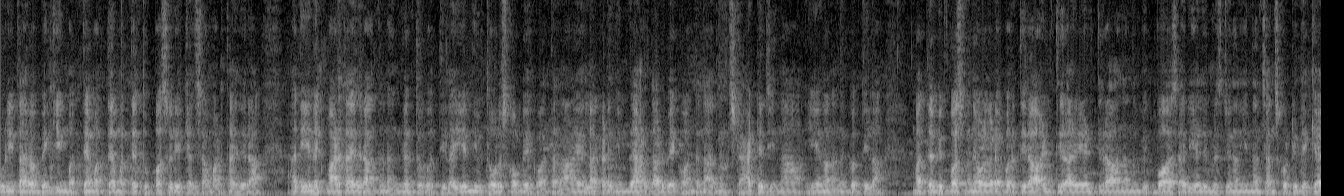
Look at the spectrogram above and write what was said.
ಉರಿತಾ ಇರೋ ಬೆಂಕಿಗೆ ಮತ್ತೆ ಮತ್ತೆ ಮತ್ತೆ ತುಪ್ಪ ಸುರಿ ಕೆಲಸ ಮಾಡ್ತಾ ಇದ್ದೀರಾ? ಅದೇನಕ್ಕೆ ಮಾಡ್ತಾ ಇದ್ದೀರಾ ಅಂತ ನನಗಂತೂ ಗೊತ್ತಿಲ್ಲ. ಏನು ನೀವು ತೋರಿಸ್ಕೊಬೇಕು ಅಂತ ನಾ ಎಲ್ಲ ಕಡೆ ನಿಮ್ಮದೇ ಹರಿದಾಡಬೇಕು ಅಂತನಾ ಅದು ನಿಮ್ಮ ಸ್ಟ್ರಾಟಜಿನ ಏನೋ ನನಗೆ ಗೊತ್ತಿಲ್ಲ. ಮತ್ತೆ ಬಿಗ್ ಬಾಸ್ ಮನೆ ಒಳಗಡೆ ಬರ್ತೀರಾ, ಅಳ್ತೀರಾ, ಹೇಳ್ತೀರಾ? ನಾನು Bigg Boss I really miss ನನಗೆ ಇನ್ನೊಂದು ಚಾನ್ಸ್ ಕೊಟ್ಟಿದ್ದಕ್ಕೆ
